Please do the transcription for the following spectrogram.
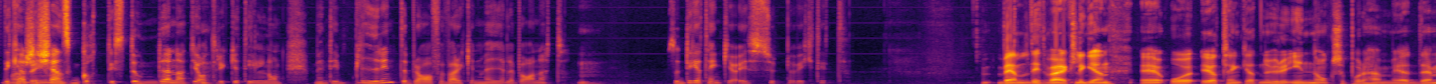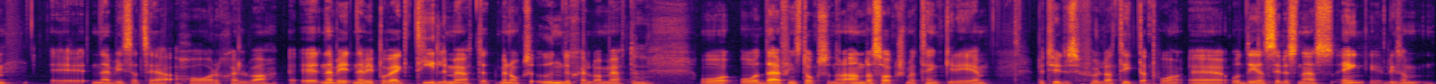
Det Nej, kanske det känns någon. gott i stunden att jag mm. trycker till någon, men det blir inte bra för varken mig eller barnet. Mm. Så det tänker jag är superviktigt. Väldigt, verkligen. Eh, och jag tänker att nu är du inne också på det här med eh, när vi så att säga har själva, eh, när, vi, när vi är på väg till mötet, men också under själva mötet. Mm. Och, och där finns det också några andra saker som jag tänker är betydelsefulla att titta på. Eh, och dels är det sådana här liksom,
